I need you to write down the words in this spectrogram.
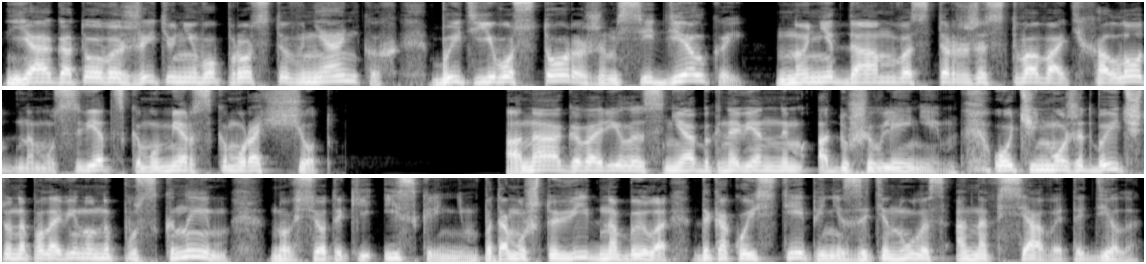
Я готова жить у него просто в няньках, быть его сторожем, сиделкой — но не дам восторжествовать холодному, светскому, мерзкому расчету. Она говорила с необыкновенным одушевлением. Очень может быть, что наполовину напускным, но все-таки искренним, потому что видно было, до какой степени затянулась она вся в это дело.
